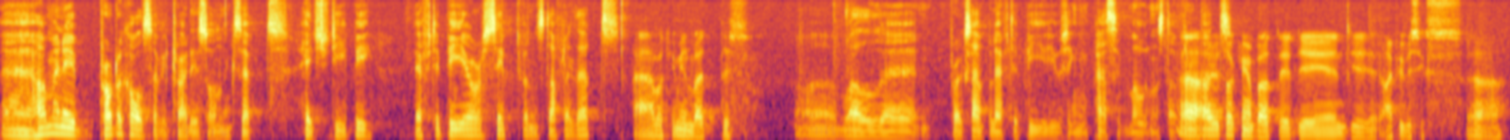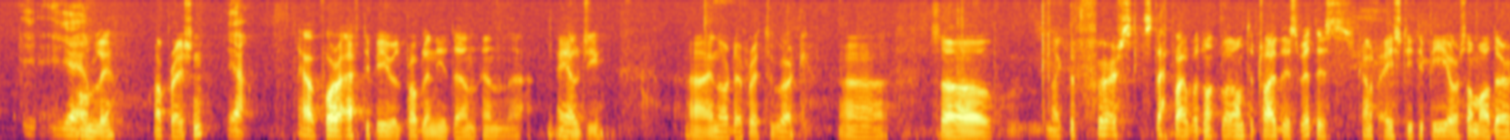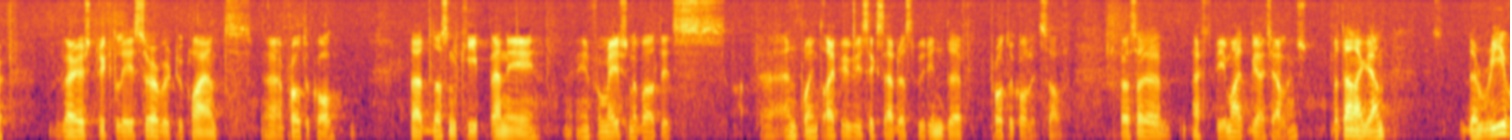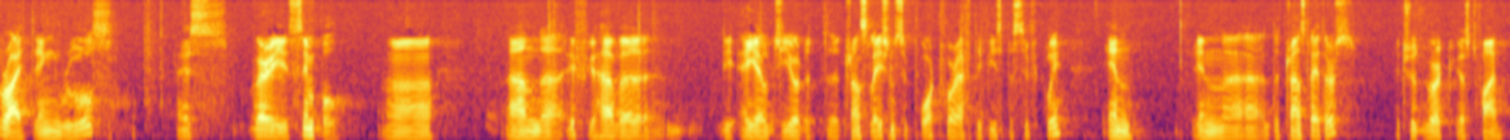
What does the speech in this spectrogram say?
Uh, how many protocols have you tried this on except HTTP, FTP or SIP and stuff like that? Uh, what do you mean by this? Uh, well, uh, for example, FTP using passive mode and stuff Uh, like are you talking about the, the, the IPv6 uh, yeah, only operation? yeah. Yeah, for FTP, you would probably need an, an uh, ALG uh, in order for it to work. Uh, so, like the first step I would not want to try this with is kind of HTTP or some other very strictly server-to-client uh, protocol that doesn't keep any information about its uh, endpoint IPv6 address within the protocol itself, because uh, FTP might be a challenge. But then again, the rewriting rules is very simple. Uh, and uh, if you have a, the ALG or the, the translation support for FTP specifically in, in uh, the translators, it should work just fine.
